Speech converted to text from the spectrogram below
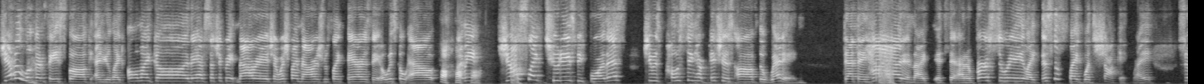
do you ever look on Facebook and you're like, oh my God, they have such a great marriage. I wish my marriage was like theirs. They always go out. I mean, just like two days before this, she was posting her pictures of the wedding that they had and like it's their anniversary. Like this is like what's shocking, right? So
